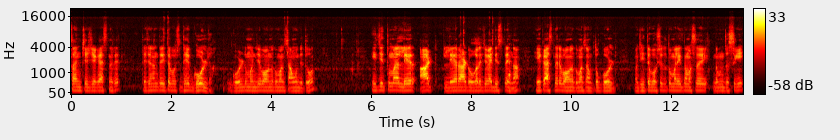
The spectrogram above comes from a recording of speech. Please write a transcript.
सनचे जे काय असणार आहेत त्याच्यानंतर इथे बघू शकता हे गोल्ड गोल्ड म्हणजे भावना तुम्हाला सांगून देतो. हे जे तुम्हाला लेअर आर्ट लेअर आर्ट वगैरे जे काय दिसतं आहे ना हे काय असणार आहे भावना तुम्हाला सांगतो. गोल्ड म्हणजे इथे बघू शकता तुम्हाला एकदम असं एकदम जसं की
